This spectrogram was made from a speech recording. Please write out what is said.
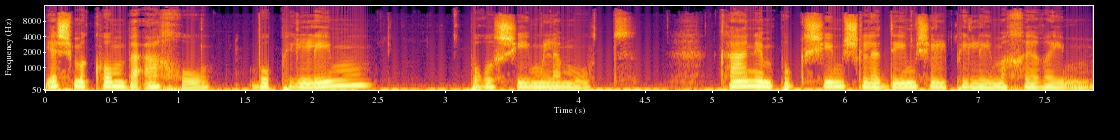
יש מקום באחו בו פילים פורשים למות. כאן הם פוגשים שלדים של פילים אחרים.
